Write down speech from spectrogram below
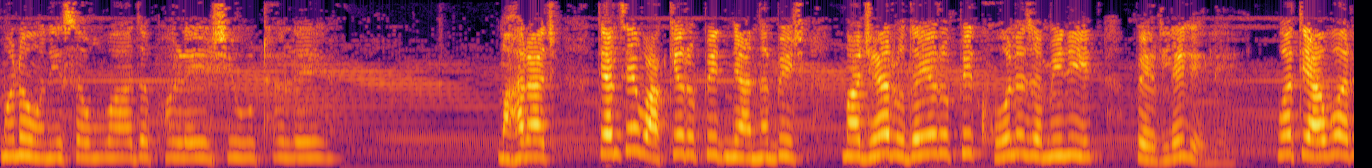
म्हणून संवाद फळेशी उठले. महाराज त्यांचे वाक्यरूपी ज्ञानबीज माझ्या हृदयरूपी खोल जमिनीत पेरले गेले व त्यावर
